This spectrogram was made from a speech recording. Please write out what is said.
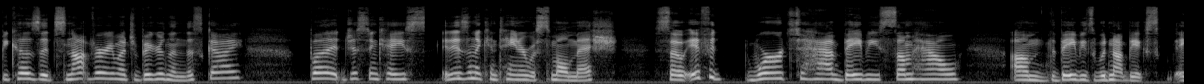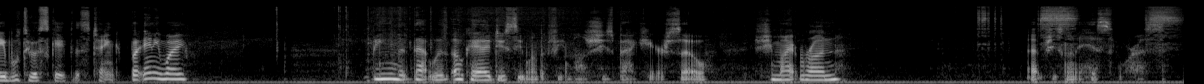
because it's not very much bigger than this guy. But just in case, it is in a container with small mesh. So if it were to have babies somehow, um, the babies would not be able to escape this tank. But anyway, being that that was... Okay, I do see one of the females. She's back here, so she might run. Oh, she's going to hiss for us.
